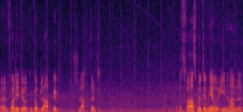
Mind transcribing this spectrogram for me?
Euren Vollidioten-Kumpel abgeschlachtet. Und das war's mit dem Heroinhandel.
